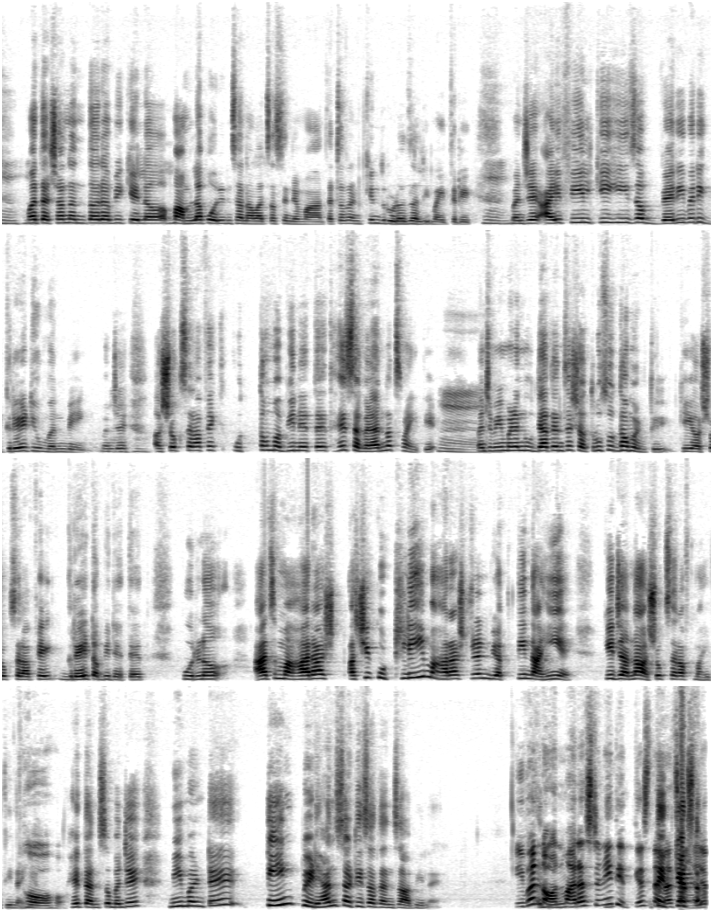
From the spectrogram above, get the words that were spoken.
मग त्याच्यानंतर मी केलं मामला पोरींचा नावाचा सिनेमा त्याच्यात आणखीन दृढ झाली मैत्री. म्हणजे आय फील की he is a very very great human being म्हणजे. अशोक सराफ एक उत्तम अभिनेते आहेत हे सगळ्यांनाच माहिती आहे हम्म. म्हणजे मी म्हणेन उद्या त्यांचे शत्रू सुद्धा म्हणतील की अशोक सराफ हे ग्रेट अभिनेते आहेत. पूर्ण आज महाराष्ट्र अशी कुठलीही महाराष्ट्रीयन व्यक्ती नाहीये की ज्यांना अशोक सराफ माहिती नाही हो हो. हे त्यांचं म्हणजे मी म्हणते तीन पिढ्यांसाठीचा त्यांचा अभिनय. इव्हन नॉन महाराष्ट्रीयन तितकेच त्यांना तितकेच चांगले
